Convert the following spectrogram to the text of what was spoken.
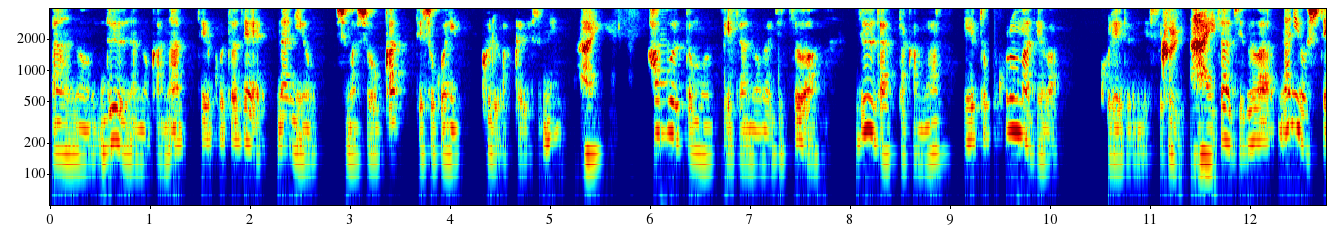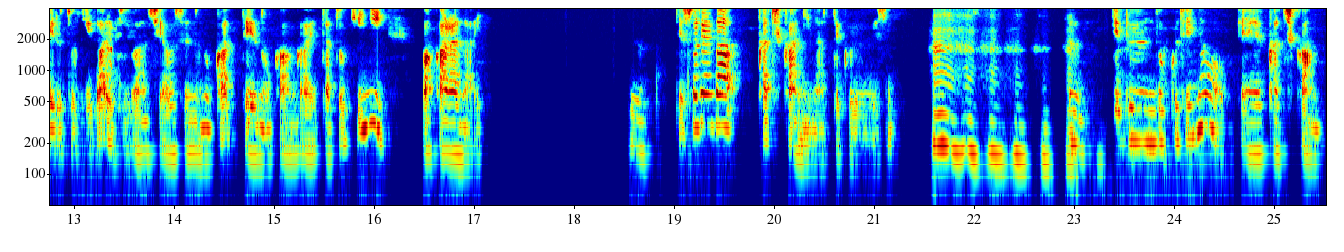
あの、do なのかなっていうことで何をしましょうかってそこに来るわけですね。はい。ハブと思っていたのが実は do だったかなっていうところまでは来れるんですよ。はい。じゃあ自分は何をしている時が一番幸せなのかっていうのを考えた時にわからない。うん、で、それが価値観になってくるんですね。自分独自の、えー価値観、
